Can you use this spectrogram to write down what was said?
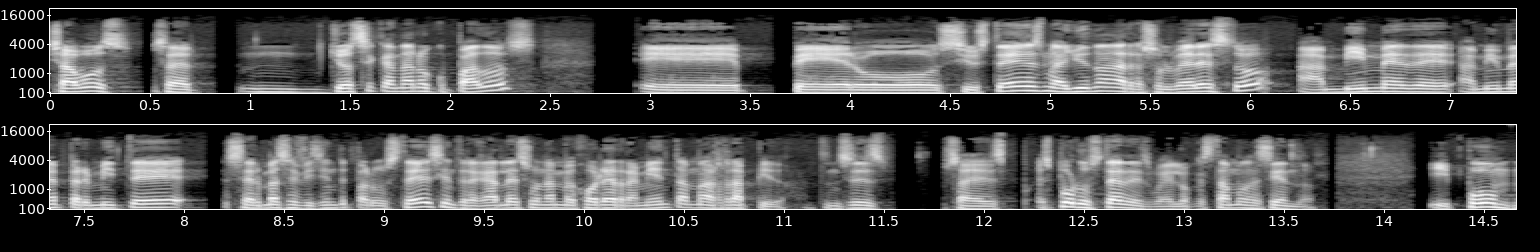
chavos, o sea, mm, yo sé que andan ocupados, eh, pero si ustedes me ayudan a resolver esto, a mí, me a mí me permite ser más eficiente para ustedes y entregarles una mejor herramienta más rápido. Entonces, o sea, es, por ustedes, güey, lo que estamos haciendo. Y pum,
